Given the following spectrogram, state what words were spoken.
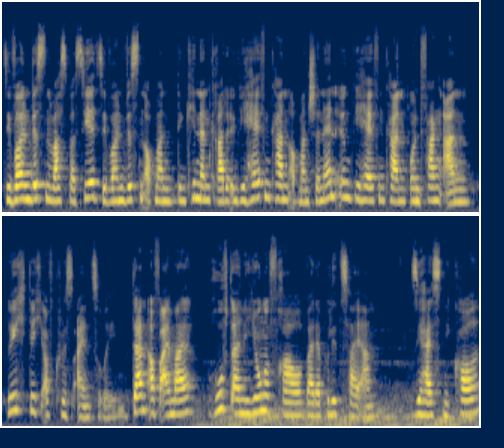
Sie wollen wissen, was passiert. Sie wollen wissen, ob man den Kindern gerade irgendwie helfen kann, ob man Shannon irgendwie helfen kann und fangen an, richtig auf Chris einzureden. Dann auf einmal ruft eine junge Frau bei der Polizei an. Sie heißt Nicole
